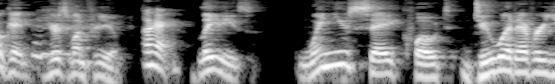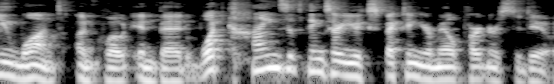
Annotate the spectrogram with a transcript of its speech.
Okay, here's one for you. okay. Ladies, when you say, quote, do whatever you want, unquote, in bed, what kinds of things are you expecting your male partners to do?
